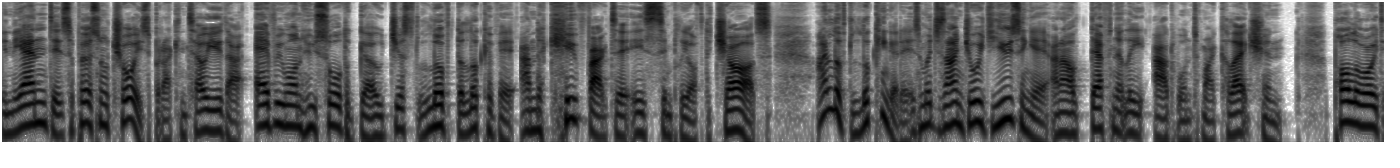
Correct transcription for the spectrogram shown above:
In the end, it's a personal choice, but I can tell you that everyone who saw the Go just loved the look of it, and the cute factor is simply off the charts. I loved looking at it as much as I enjoyed using it, and I'll definitely add one to my collection. Polaroid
